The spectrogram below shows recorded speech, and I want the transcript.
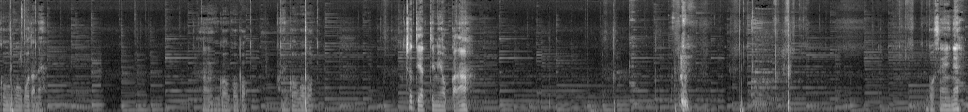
555だね。うん555これ555ちょっとやってみようかな。5000円ね。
